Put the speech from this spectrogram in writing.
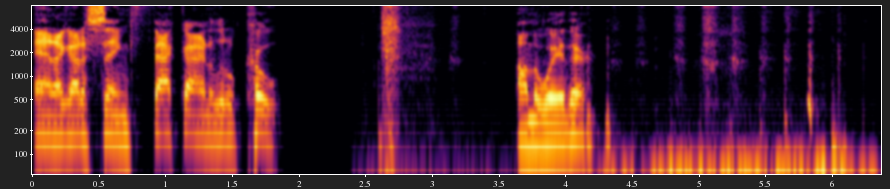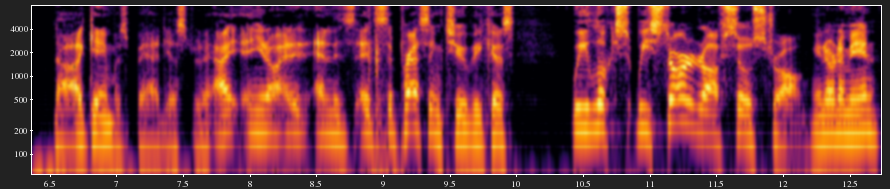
And I got to sing Fat Guy in a Little Coat on the way there. no, that game was bad yesterday. I, you know, and it's, it's depressing too because we look, we started off so strong. You know what I mean?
